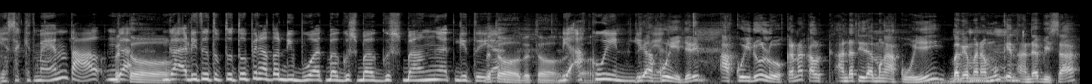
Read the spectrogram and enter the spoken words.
iya. ya sakit mental, nggak Betul. nggak ditutup-tutupin atau dibuat bagus-bagus banget gitu ya. Betul, betul. betul. Diakuin gitu ya. Diakui. Jadi akui dulu karena kalau Anda tidak mengakui, bagaimana mungkin Anda bisa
